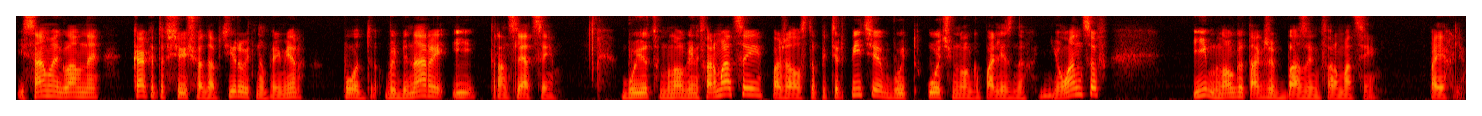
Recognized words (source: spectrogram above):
И самое главное, как это все еще адаптировать, например, под вебинары и трансляции. Будет много информации, пожалуйста, потерпите. Будет очень много полезных нюансов и много также базовой информации. Поехали!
